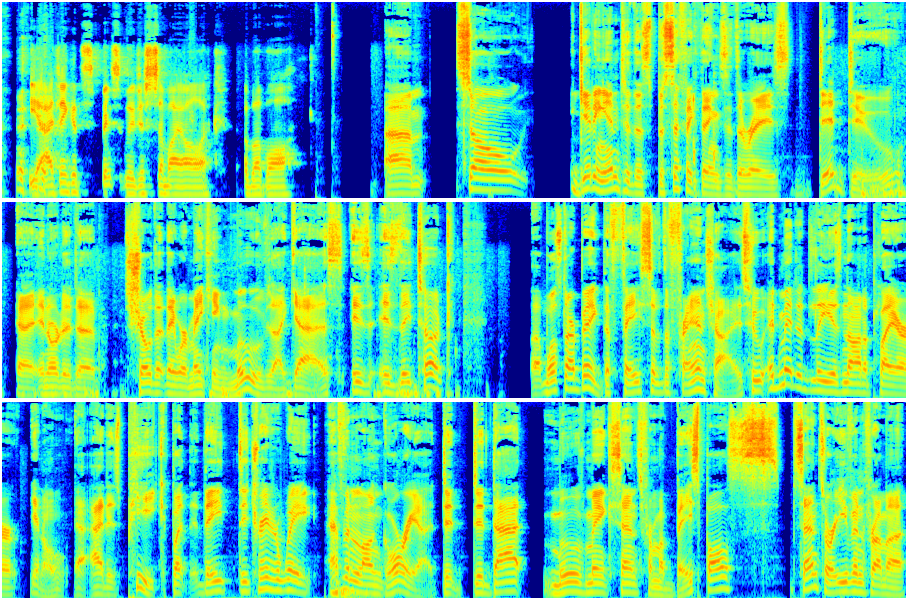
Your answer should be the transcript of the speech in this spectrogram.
yeah, I think it's basically just symbiotic above all. Um, so, getting into the specific things that the Rays did do uh, in order to show that they were making moves, I guess, is is they took. Uh, we'll start big. The face of the franchise, who admittedly is not a player, you know, at his peak, but they they traded away Evan Longoria. Did did that move make sense from a baseball s- sense, or even from a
